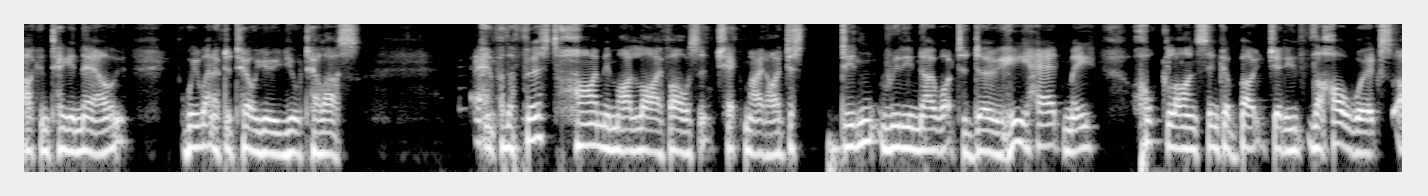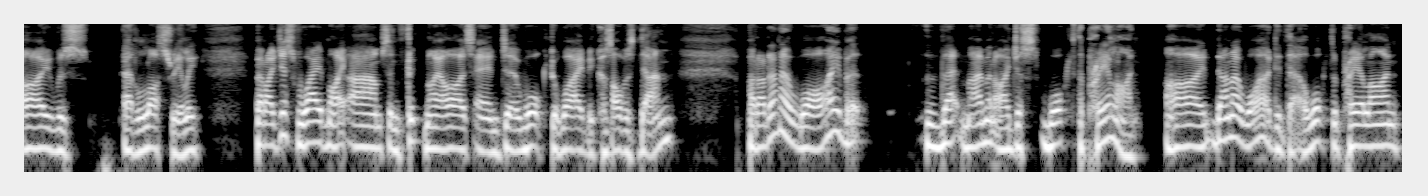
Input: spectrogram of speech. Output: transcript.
I can tell you now, we won't have to tell you, you'll tell us. And for the first time in my life, I was at checkmate. I just didn't really know what to do. He had me hook, line, sinker, boat, jetty, the whole works. I was at a loss, really. But I just waved my arms and flicked my eyes and uh, walked away because I was done. But I don't know why, but that moment I just walked the prayer line. I don't know why I did that. I walked the prayer line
